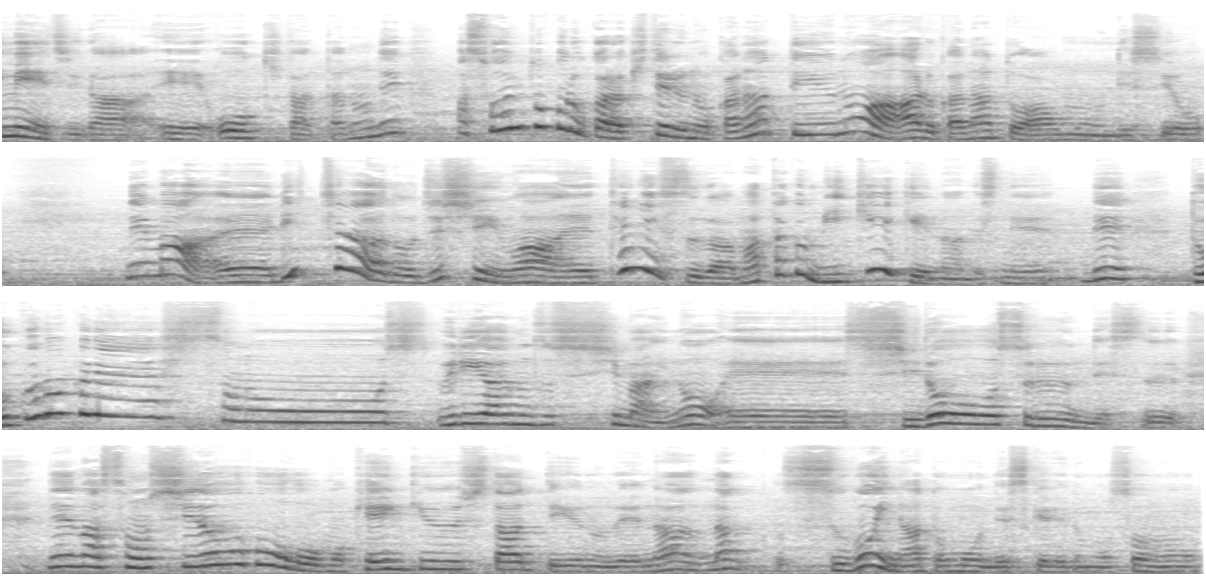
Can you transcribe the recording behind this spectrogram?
イメージが、え大きかったので、まあ、そういうところから来てるのかなっていうのはあるかなとは思うんですよ。でまあ、えーリチャード自身は、えーテニスが全く未経験なんですねで独学でそのウィリアムズ姉妹の、えー指導をするんです。で、まあ、その指導方法も研究したっていうのでななすごいなと思うんですけれどもその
